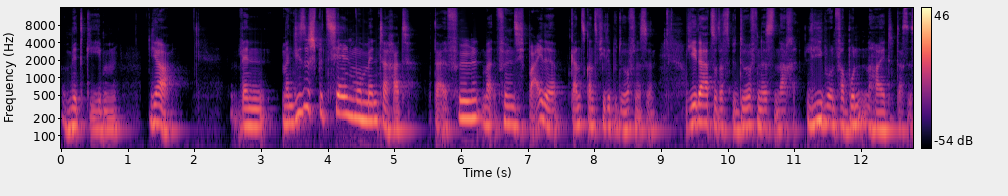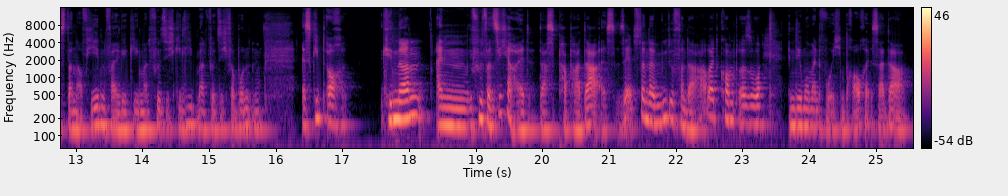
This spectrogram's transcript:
mitgeben. Ja, wenn man diese speziellen Momente hat, da erfüllen, erfüllen sich beide ganz, ganz viele Bedürfnisse. Jeder hat so das Bedürfnis nach Liebe und Verbundenheit. Das ist dann auf jeden Fall gegeben. Man fühlt sich geliebt, man fühlt sich verbunden. Es gibt auch Kindern ein Gefühl von Sicherheit, dass Papa da ist. Selbst wenn er müde von der Arbeit kommt oder so, in dem Moment, wo ich ihn brauche, ist er da.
